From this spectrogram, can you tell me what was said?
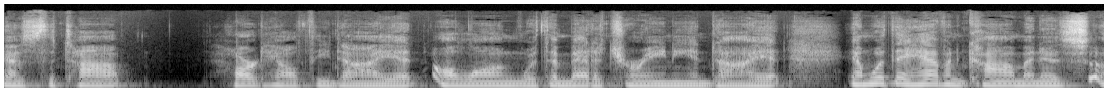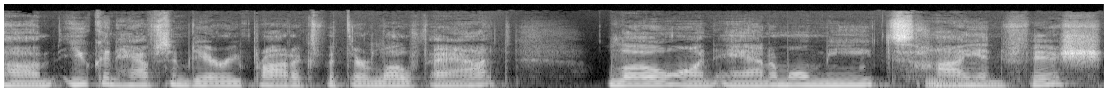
as the top heart healthy diet along with the Mediterranean diet. And what they have in common is um, you can have some dairy products, but they're low fat, low on animal meats, mm. high in fish,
